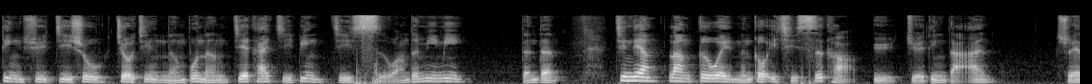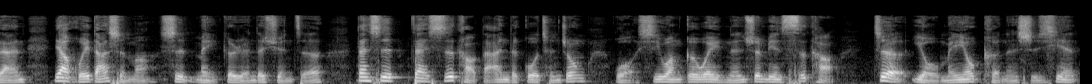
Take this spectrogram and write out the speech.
定序技术究竟能不能揭开疾病及死亡的秘密？等等，尽量让各位能够一起思考与决定答案。虽然要回答什么是每个人的选择，但是在思考答案的过程中，我希望各位能顺便思考，这有没有可能实现？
